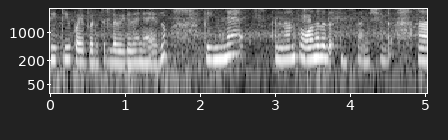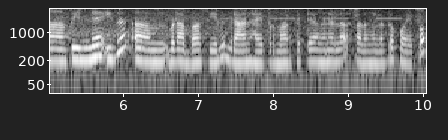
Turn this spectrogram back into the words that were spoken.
സിറ്റി പോയപ്പോൾ എടുത്തിട്ടുള്ള വീഡിയോ തന്നെയായിരുന്നു. പിന്നെ എന്നാണ് തോന്നുന്നത് സംശയമുണ്ട്. പിന്നെ ഇത് ഇവിടെ അബ്ബാസിയിൽ ഗ്രാൻഡ് ഹൈപ്പർ മാർക്കറ്റ് അങ്ങനെയുള്ള സ്ഥലങ്ങളിലൊക്കെ പോയപ്പോൾ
